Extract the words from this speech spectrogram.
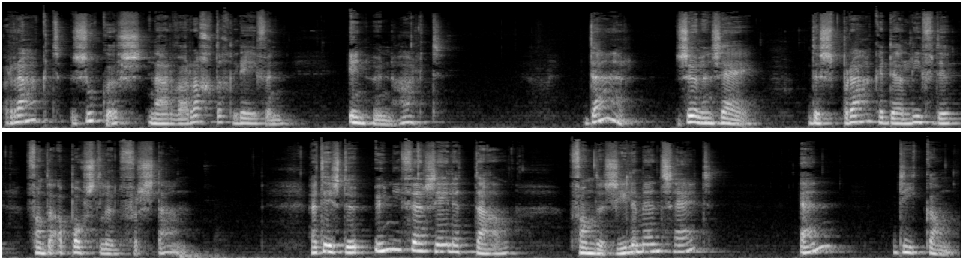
raakt zoekers naar waarachtig leven in hun hart. Daar zullen zij de sprake der liefde van de apostelen verstaan. Het is de universele taal van de zielemensheid en die kan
